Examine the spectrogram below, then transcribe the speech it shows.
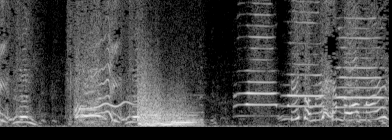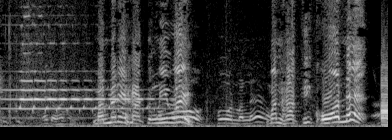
พี่เล่นโอ้ยพี่สำเร็จโดนไหมมันไม่ได้หักตรงนี้เว้ยโคนมันแล้วมันหักที่โคนเนี่ยโอ้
